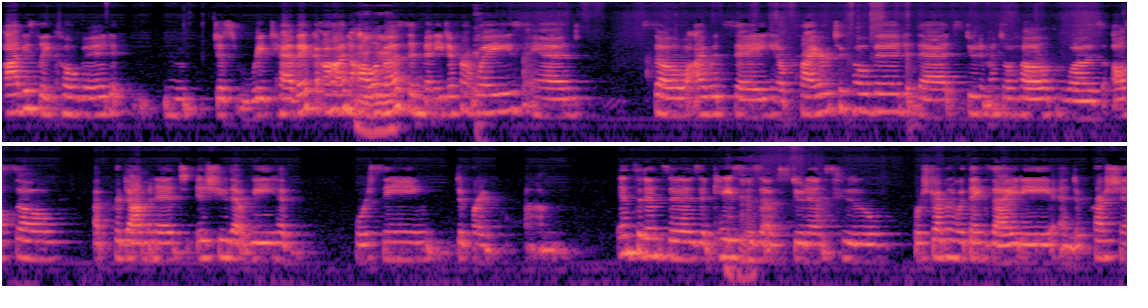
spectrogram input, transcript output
obviously covid just wreaked havoc on all mm-hmm. of us in many different ways. And so i would say you know prior to covid that student mental health was also a predominant issue that we have we're seeing different um, incidences and cases mm-hmm. of students who were struggling with anxiety and depression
